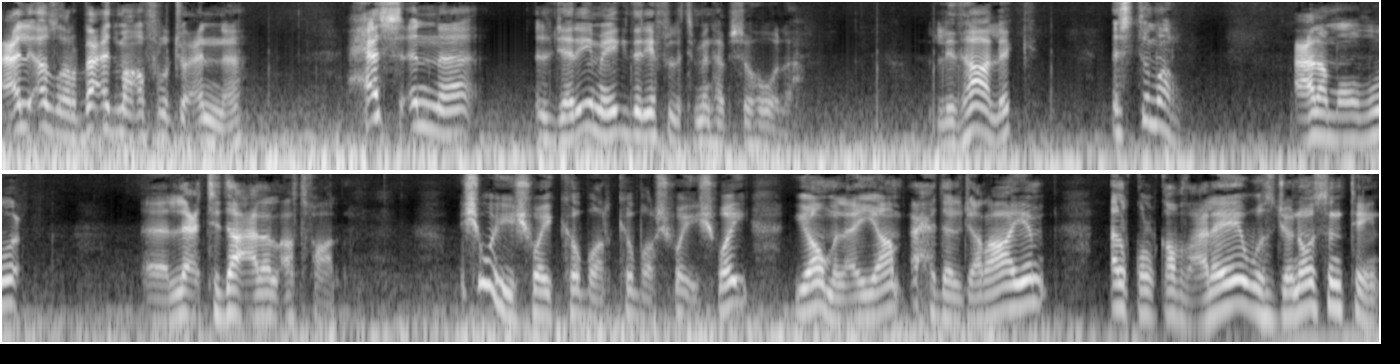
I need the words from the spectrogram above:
علي أصغر بعد ما أفرجوا عنه حس إن الجريمة يقدر يفلت منها بسهولة. لذلك استمر على موضوع آه، الاعتداء على الأطفال. شوي شوي كبر كبر شوي شوي يوم من الأيام احدى الجرائم ألقوا القبض عليه وسجنوه سنتين.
